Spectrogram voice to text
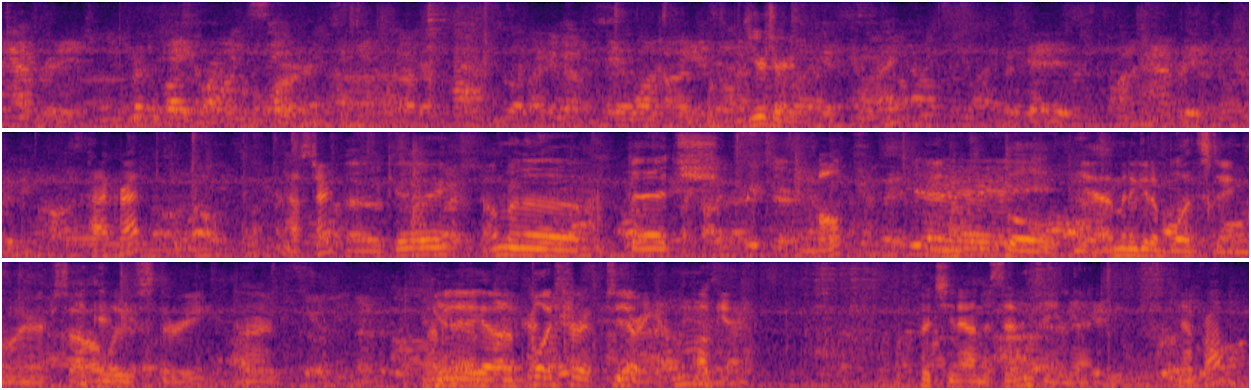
average, you pay one more to get pay one to get It's your turn. Alright. because on average, everything costs. Pack rat? Pastor? Okay. I'm gonna fetch Bolt? and bolt. Yeah, I'm gonna get a Bloodstained Mire, so Okay. I'll lose three. Or, I mean a uh, blood crypt. there we go. Okay. Put you down to 17 then. No problem.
